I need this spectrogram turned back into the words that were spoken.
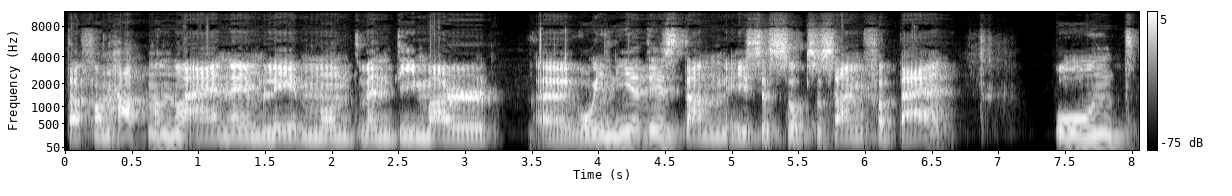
davon hat man nur eine im Leben und wenn die mal äh, ruiniert ist, dann ist es sozusagen vorbei. Und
